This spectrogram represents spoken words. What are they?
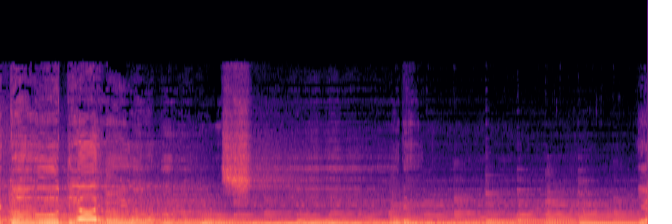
咸菜拄着油温时冷，也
